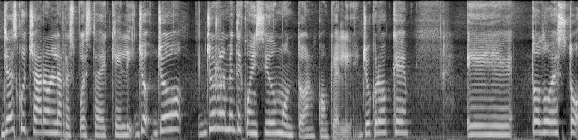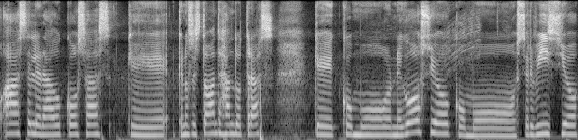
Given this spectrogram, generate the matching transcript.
Ya escucharon la respuesta de Kelly. Yo, yo, yo realmente coincido un montón con Kelly. Yo creo que eh, todo esto ha acelerado cosas que, que, nos estaban dejando atrás, que como negocio, como servicio,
